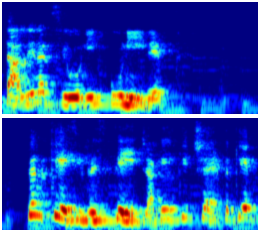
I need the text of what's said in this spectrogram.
dalle Nazioni Unite. Perché si festeggia? Che, che c'è? Perché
